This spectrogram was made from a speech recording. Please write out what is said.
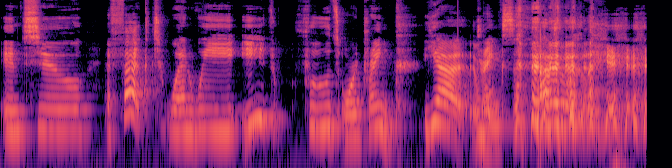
into effect when we eat foods or drink Yeah, drinks. Absolutely.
